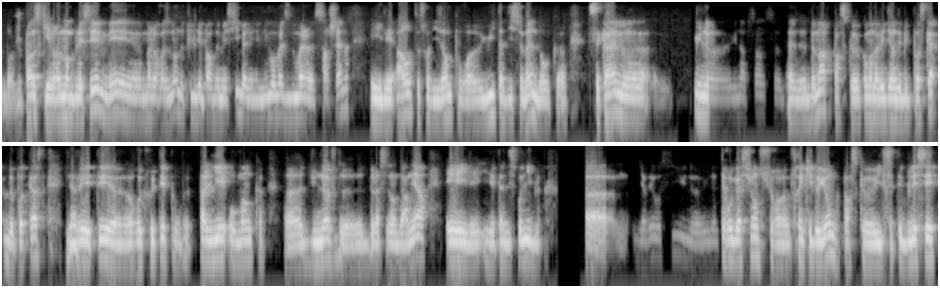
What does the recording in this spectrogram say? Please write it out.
bon, je pense qu'il est vraiment blessé, mais malheureusement, depuis le départ de Messi, ben, les, les, mauvaises nouvelles s'enchaînent et il est out, soi-disant, pour 8 à 10 semaines. Donc c'est quand même une une absence de marque parce que, comme on avait dit en début de podcast, il avait été euh, recruté pour pallier au manque euh, du neuf de, de, la saison dernière et il est, indisponible. Euh, il y avait aussi une, interrogation sur Frankie de Jong parce qu'il s'était blessé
